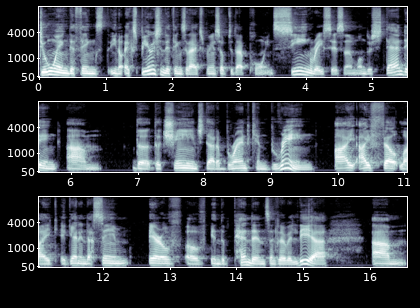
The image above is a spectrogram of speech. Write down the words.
doing the things, you know, experiencing the things that I experienced up to that point, seeing racism, understanding um, the the change that a brand can bring. I I felt like again in that same era of, of independence and rebeldia, um,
